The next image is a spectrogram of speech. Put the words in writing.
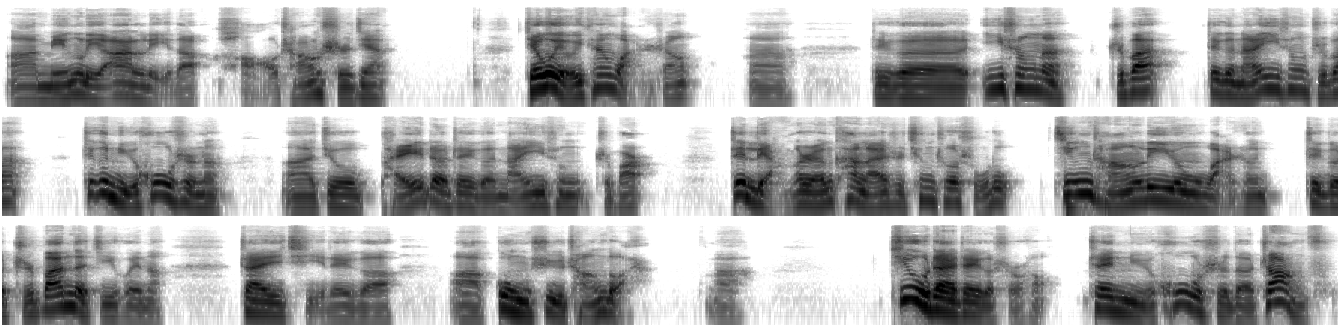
啊，明里暗里的好长时间。结果有一天晚上啊，这个医生呢值班，这个男医生值班，这个女护士呢啊就陪着这个男医生值班。这两个人看来是轻车熟路，经常利用晚上这个值班的机会呢，在一起这个啊共叙长短啊。就在这个时候，这女护士的丈夫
